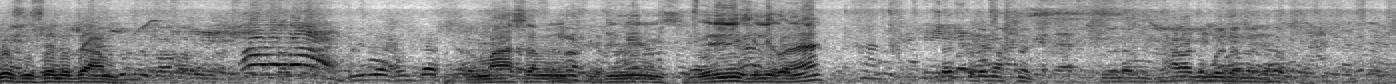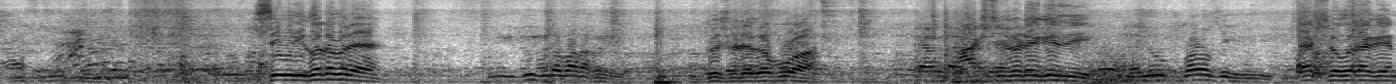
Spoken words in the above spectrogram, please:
বেশি ছিল দাম। মাছ আমি কিনে নিয়েছি বেরিয়ে হ্যাঁ? চিংড়ি কত করে? দুশো টাকা পোয়া। আটশো টাকা কেজি। দেড়শো করে রাখেন।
